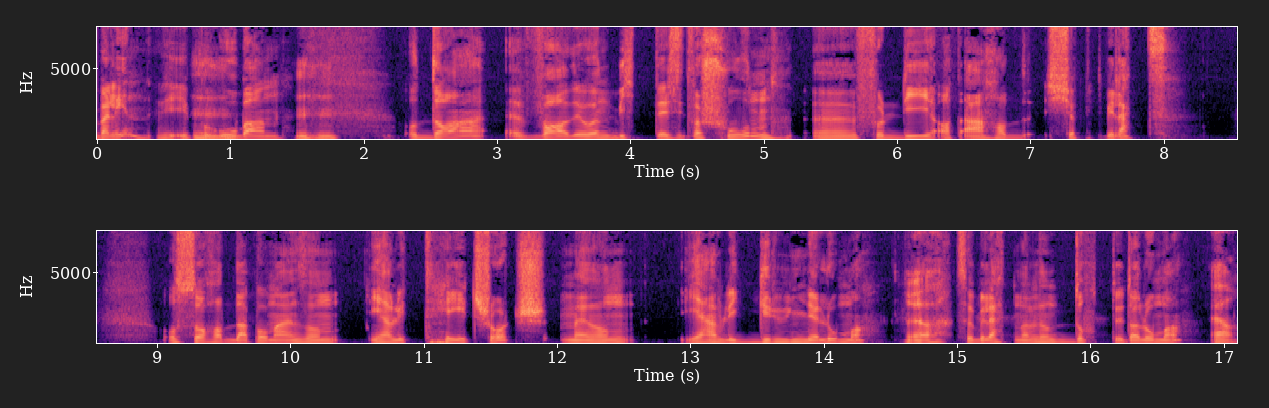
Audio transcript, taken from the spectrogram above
Berlin, på Mm. O-banen. Mhm. Og da var det jo en bitter situasjon, eh, fordi at jeg hadde kjøpt billett. Og så hadde jeg på meg en sånn jævlig teit shorts med noen jævlig grunne lommer. Ja. Så billetten hadde liksom datt ut av lomma. ja.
